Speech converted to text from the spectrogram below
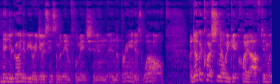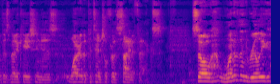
then you're going to be reducing some of the inflammation in, in the brain as well. Another question that we get quite often with this medication is what are the potential for the side effects? So one of the really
